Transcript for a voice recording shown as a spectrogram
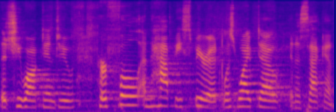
that she walked into, her full and happy spirit was wiped out in a second.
